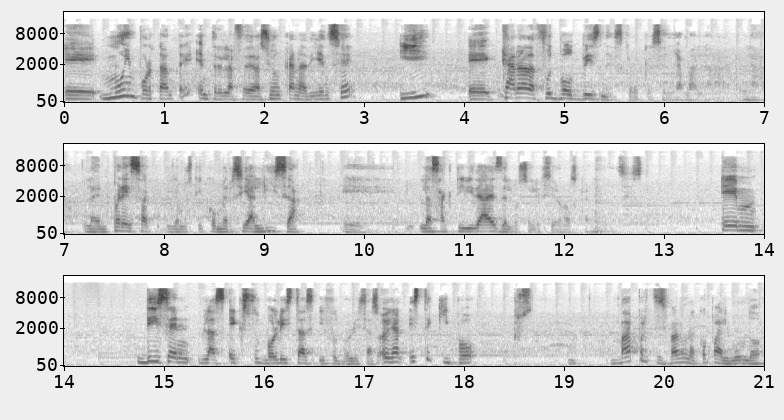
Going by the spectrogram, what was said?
eh, muy importante entre la Federación Canadiense y eh, Canada Football Business, creo que se llama la, empresa, digamos, que comercializa eh, las actividades de los seleccionados canadienses. Em, dicen las exfutbolistas y futbolistas, oigan, este equipo pues, va a participar en una Copa del Mundo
